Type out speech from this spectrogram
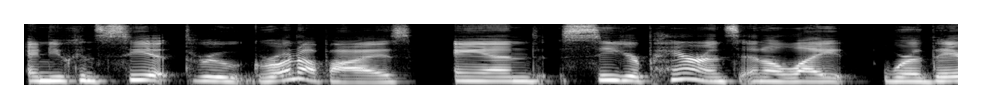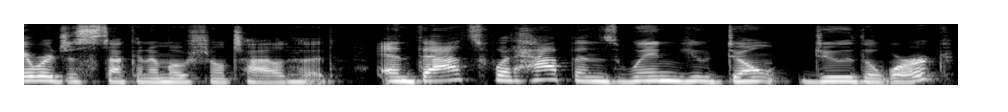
And you can see it through grown up eyes and see your parents in a light where they were just stuck in emotional childhood. And that's what happens when you don't do the work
